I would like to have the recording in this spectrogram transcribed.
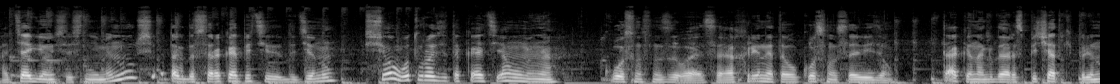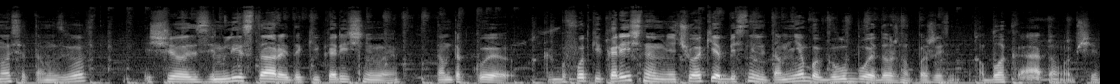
Оттягиваемся с ними. Ну, все, так до 45 дотяну. Все, вот вроде такая тема у меня. Космос называется. А хрен я того космоса видел. Так иногда распечатки приносят там звезд еще земли старые, такие коричневые. Там такое, как бы фотки коричневые, мне чуваки объяснили, там небо голубое должно по жизни. Облака там вообще.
